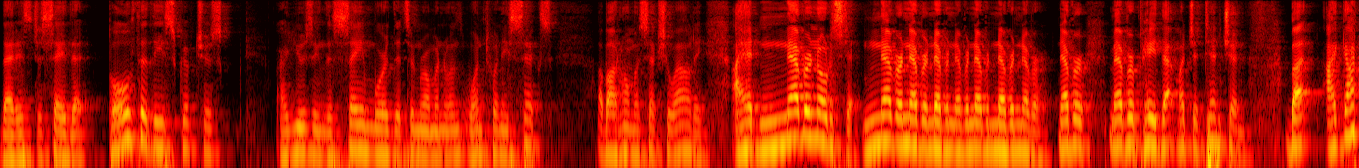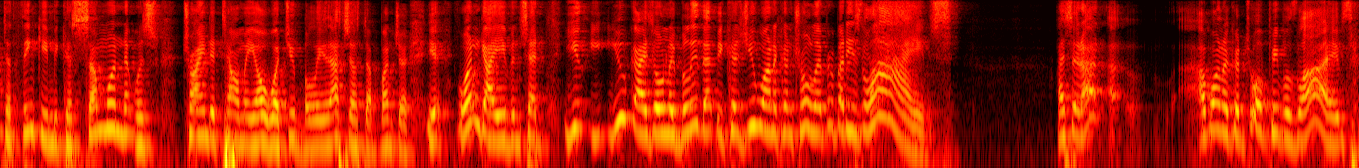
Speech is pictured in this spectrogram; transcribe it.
That is to say that both of these scriptures are using the same word that's in Romans 126 about homosexuality. I had never noticed it. Never, never, never, never, never, never, never, never, never paid that much attention. But I got to thinking because someone that was trying to tell me, oh, what you believe, that's just a bunch of. One guy even said, you, you guys only believe that because you want to control everybody's lives. I said, I, I, I want to control people's lives.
